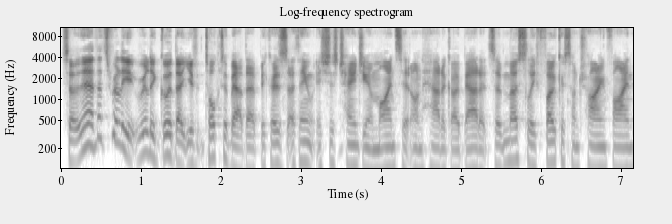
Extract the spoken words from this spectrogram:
So yeah, that's really really good that you've talked about that because I think it's just changing a mindset on how to go about it. So mostly focus on trying to find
